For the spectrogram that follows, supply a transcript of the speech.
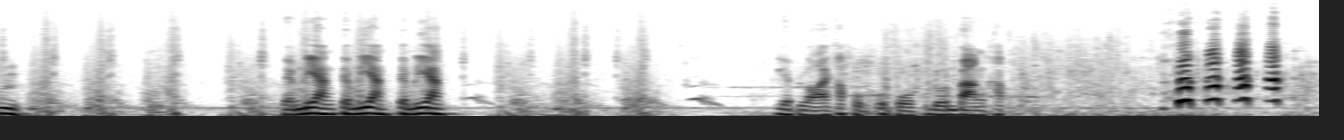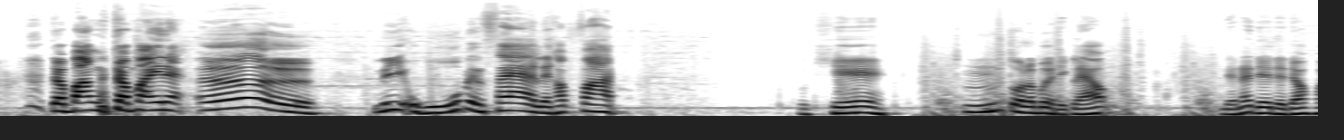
อืม เต็มหรือยัง เต็มหรือยัง เต็มหรือยัง เรียบร้อยครับผม โอ้โห โดนบังครับ จะบังทำไมเนี่ย เออ นี่ โอ้โห เป็นแส้เลยครับฟาด โอเค อืม ตัวระเบิดอีกแล้ว เดี๋ยวนะเดี๋ยวเดี๋ยวเดี๋ยว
